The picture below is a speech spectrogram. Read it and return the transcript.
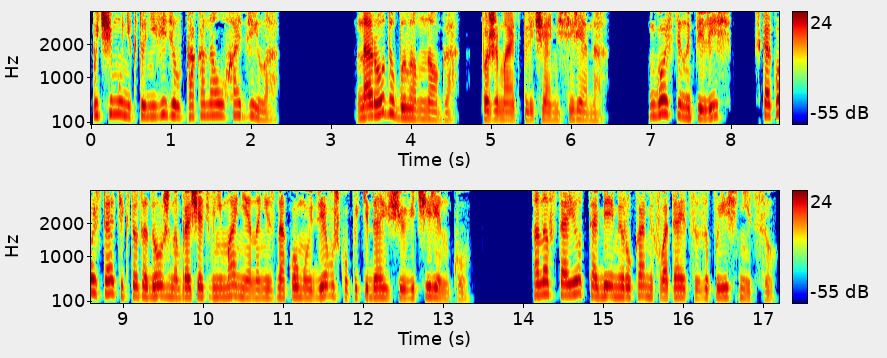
Почему никто не видел, как она уходила? Народу было много, пожимает плечами Сирена. Гости напились. С какой стати кто-то должен обращать внимание на незнакомую девушку, покидающую вечеринку? Она встает, обеими руками хватается за поясницу.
